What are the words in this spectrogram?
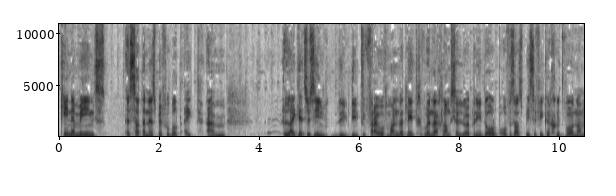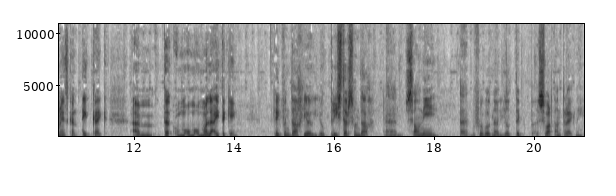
ken 'n mens 'n satanis byvoorbeeld uit? Ehm um, lyk dit soos die die die, die vrou of man wat net gewoonweg langs jou loop in die dorp of is daar spesifieke goed waarna mens kan uitkyk um, te, om om om hulle uit te ken? Kyk vandag jou jou priesters vandag ehm uh, sal nie uh, byvoorbeeld nou heeltyd swart aantrek nie.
